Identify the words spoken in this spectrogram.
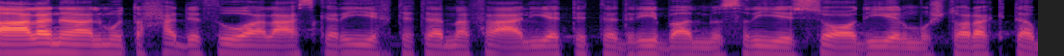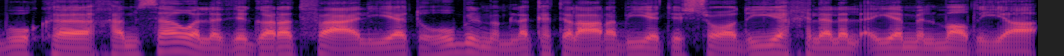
أعلن المتحدث العسكري اختتام فعالية التدريب المصري السعودي المشترك تبوك خمسة والذي جرت فعالياته بالمملكة العربية السعودية خلال الأيام الماضية.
